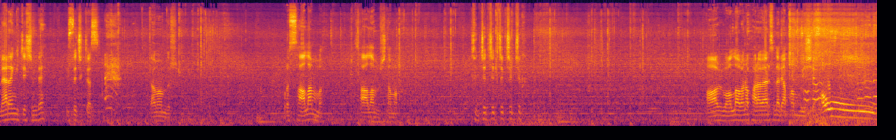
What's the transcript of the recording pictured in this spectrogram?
Nereden gideceğiz şimdi? Üste çıkacağız. Tamamdır. Burası sağlam mı? Sağlammış tamam. Çık çık çık çık çık çık. Abi vallahi bana para verseler yapmam bu işi. Oo!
